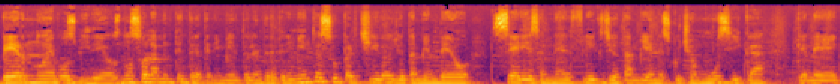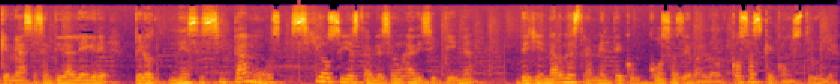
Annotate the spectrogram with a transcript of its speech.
ver nuevos videos, no solamente entretenimiento. El entretenimiento es súper chido, yo también veo series en Netflix, yo también escucho música que me, que me hace sentir alegre, pero necesitamos sí o sí establecer una disciplina de llenar nuestra mente con cosas de valor, cosas que construyan.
